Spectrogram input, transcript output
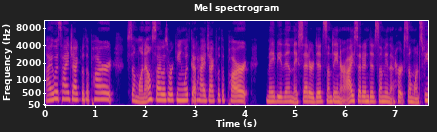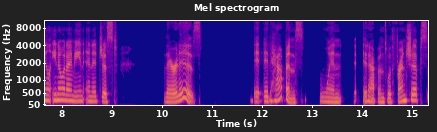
I was hijacked with a part, someone else I was working with got hijacked with a part. Maybe then they said or did something, or I said and did something that hurt someone's feeling. You know what I mean? And it just, there it is. It, it happens when it happens with friendships,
